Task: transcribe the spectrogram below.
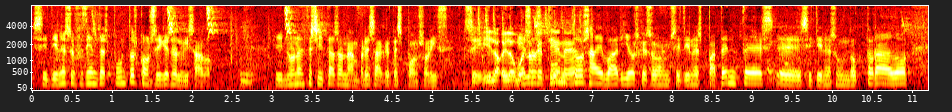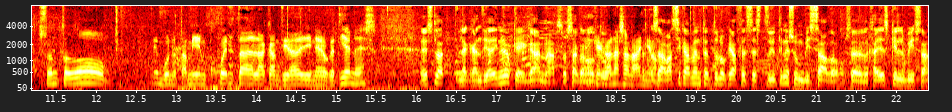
si tienes suficientes puntos consigues el visado. Mm. Y no necesitas a una empresa que te sponsorice. Sí, y lo, y lo Y bueno esos que tiene. puntos hay varios que son si tienes patentes, eh, si tienes un doctorado, son todo. Bueno, también cuenta la cantidad de dinero que tienes. Es la, la cantidad de dinero que ganas, o sea, cuando Que tú- ganas al año. O sea, básicamente tú lo que haces es, tú tienes un visado, o sea, el High Skill Visa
